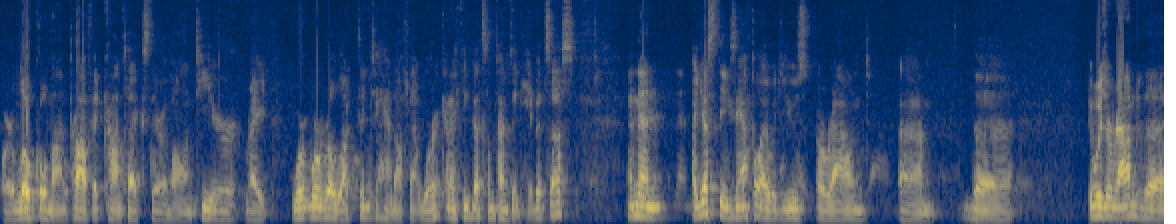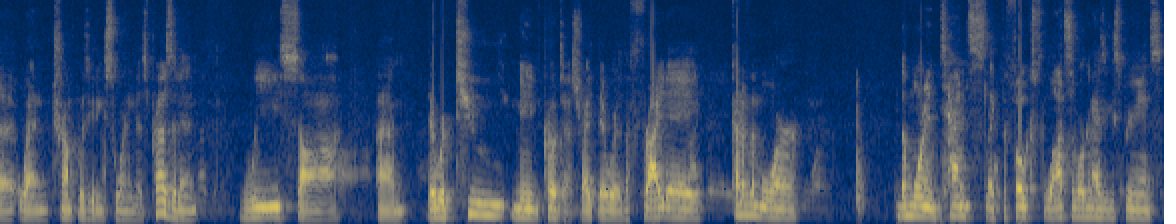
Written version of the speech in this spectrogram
or local nonprofit context, they're a volunteer, right? We're, we're reluctant to hand off that work. And I think that sometimes inhibits us. And then I guess the example I would use around um, the it was around the when Trump was getting sworn in as president. We saw um, there were two main protests, right? There were the Friday, kind of the more the more intense, like the folks with lots of organizing experience,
